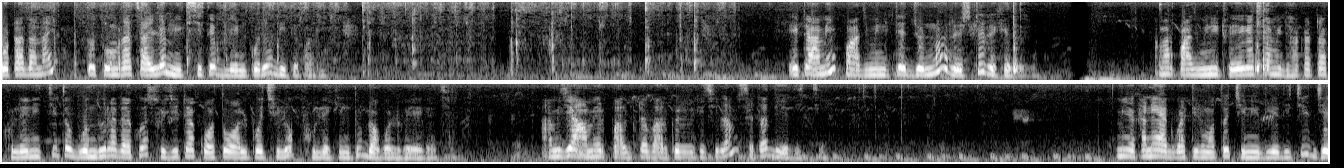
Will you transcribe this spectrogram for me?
গোটা দানায়। তো তোমরা চাইলে মিক্সিতে ব্লেন্ড করেও দিতে পারো। এটা আমি পাঁচ মিনিটের জন্য রেস্টে রেখে দেব। আমার পাঁচ মিনিট হয়ে গেছে, আমি ঢাকাটা খুলে নিচ্ছি। তো বন্ধুরা দেখো, সুজিটা কত অল্প ছিল, ফুলে কিন্তু ডবল হয়ে গেছে। আমি যে আমের পাল্পটা বার করে রেখেছিলাম, সেটা দিয়ে দিচ্ছি। আমি এখানে এক বাটির মতো চিনি দিয়ে দিচ্ছি। যে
